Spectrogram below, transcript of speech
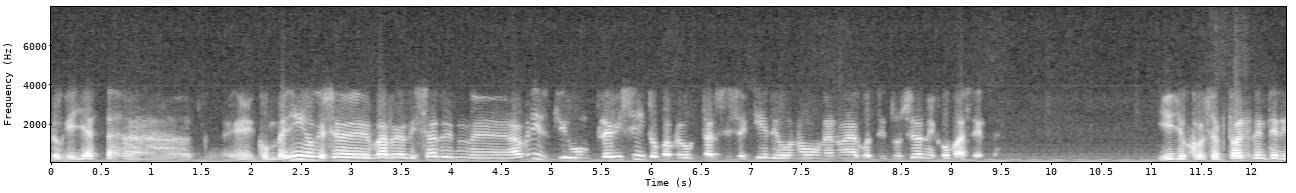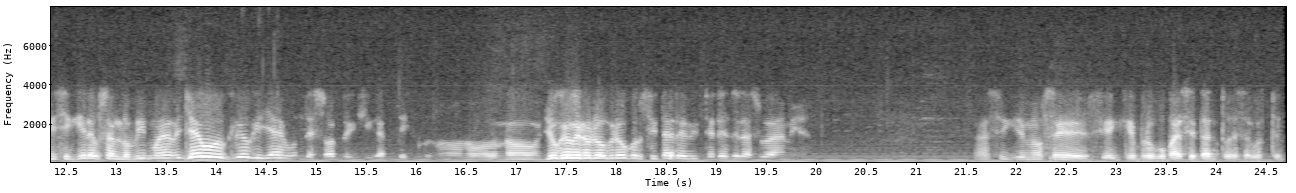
lo que ya está eh, convenido que se va a realizar en eh, abril, que hubo un plebiscito para preguntar si se quiere o no una nueva constitución y cómo hacerla. Y ellos conceptualmente ni siquiera usan lo mismo. Yo creo que ya es un desorden gigantesco. No, no, no. Yo creo que no logró concitar el interés de la ciudadanía. Así que no sé si hay que preocuparse tanto de esa cuestión.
